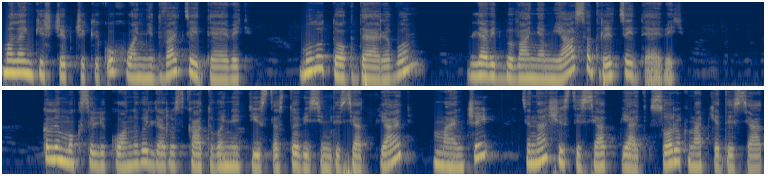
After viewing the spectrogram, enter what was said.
Маленькі щипчики кухонні 29. Молоток дерево для відбивання м'яса 39. Килимок силіконовий для розкатування тіста 185, менший ціна 65 40 на 50.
